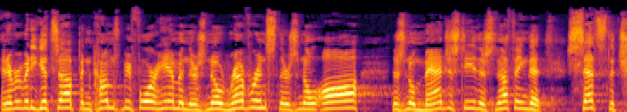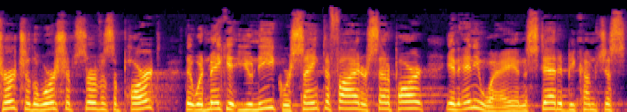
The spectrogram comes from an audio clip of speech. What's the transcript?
And everybody gets up and comes before him and there's no reverence, there's no awe, there's no majesty, there's nothing that sets the church or the worship service apart that would make it unique or sanctified or set apart in any way. And instead it becomes just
